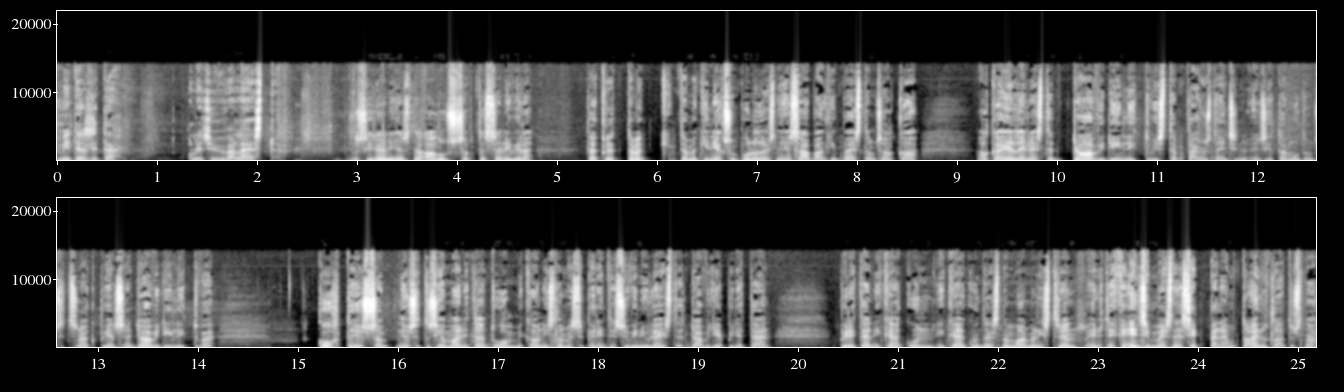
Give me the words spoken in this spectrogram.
Miten sitä olisi hyvä lähestyä? No siinä ihan sitä alussa, tässä ei vielä, tai kyllä tämän, tämänkin jakson puolella olisi ihan saabaankin päästä, mutta se alkaa, alkaa jälleen näistä Davidiin liittyvistä, tai on sitä ensin, ensin jotain muuta, mutta sitten se on aika pian sinne Davidiin liittyvä kohta, jossa, jossa tosiaan mainitaan tuo, mikä on islamisessa perinteessä hyvin yleistä, että Davidia pidetään, pidetään ikään kuin, ikään kuin tällaisena maailmanhistorian, ei nyt ehkä ensimmäisenä seppänä, mutta ainutlaatuisena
